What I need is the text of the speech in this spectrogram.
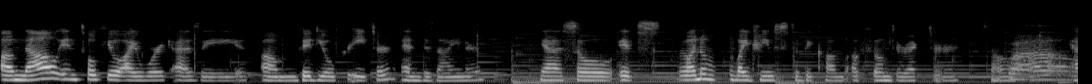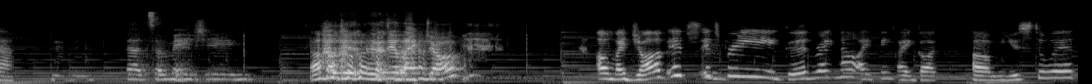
um, now in Tokyo, I work as a um, video creator and designer yeah so it's one of my dreams to become a film director. So wow. yeah. Mm-hmm. that's amazing. How, do, how do you like job? Oh my job it's it's mm. pretty good right now. I think i got um used to it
